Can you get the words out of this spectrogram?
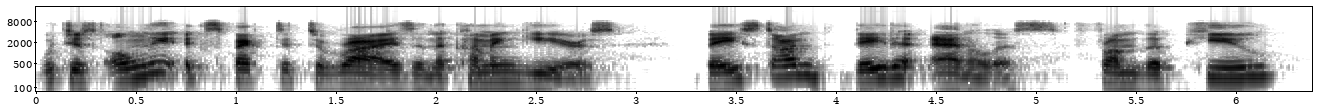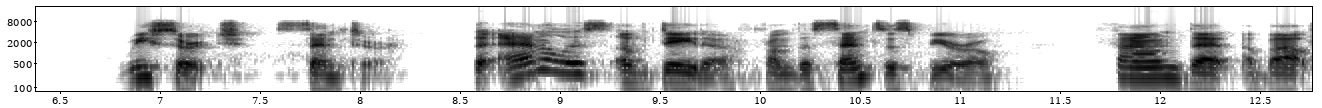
which is only expected to rise in the coming years based on data analysts' from the Pew Research Center. The analysts of data from the Census Bureau found that about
